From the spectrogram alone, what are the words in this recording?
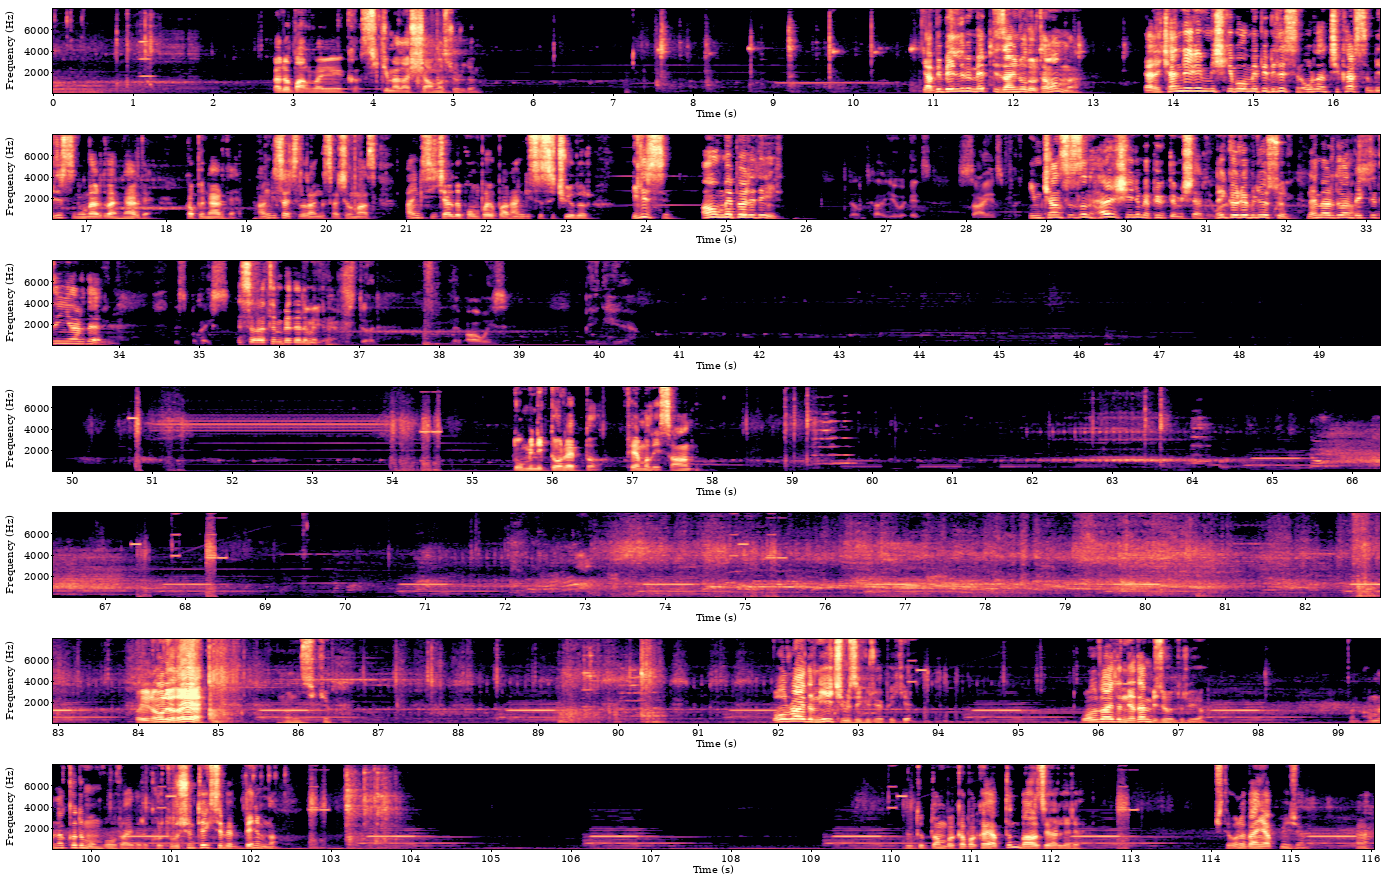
Ben o barrayı sikime aşağıma sürdüm. Ya bir belli bir map dizaynı olur tamam mı? Yani kendi evinmiş gibi o map'i bilirsin. Oradan çıkarsın bilirsin o merdiven nerede. Kapı nerede. Hangisi açılır hangisi açılmaz. Hangisi içeride pompa yapar hangisi sıçıyordur. Bilirsin. Ama map öyle değil. İmkansızın her şeyini map'e yüklemişler. Ne görebiliyorsun ne merdiven beklediğin yerde. Esaretin bedeli map'i. Dominic Toretto. Family son. Dayı ne oluyor dayı? Wall Rider niye içimize giriyor peki? Wall Rider neden bizi öldürüyor? Lan amına kodumun Wall Rider'ı. Kurtuluşun tek sebebi benim lan. YouTube'dan baka baka yaptın bazı yerlere. İşte onu ben yapmayacağım. Heh.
